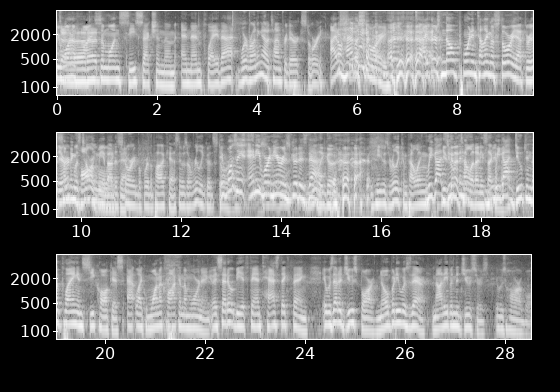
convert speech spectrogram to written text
You want to find someone, C-section them, and then play that? We're running out of time for Derek's story. I don't have a story. I, there's no point in telling a story after it's Derek something was telling me about like his that. story before the podcast, and it was a really good story. It wasn't anywhere near as good as that. really good. he was really compelling. We got He's duped gonna into- tell it any second. We now. got duped into playing in Secaucus at like one o'clock in the morning. They said it would be a fantastic thing. It was at a juice bar. Nobody was there, not even the juicers. It was horrible.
